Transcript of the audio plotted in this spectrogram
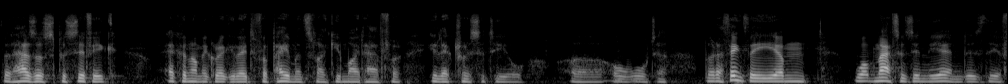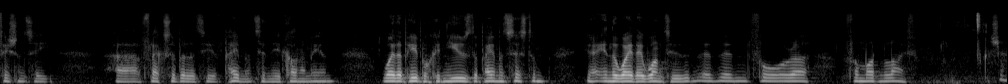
that has a specific economic regulator for payments like you might have for electricity or, uh, or water. But I think the, um, what matters in the end is the efficiency, uh, flexibility of payments in the economy and whether people can use the payment system you know, in the way they want to for, uh, for modern life. Sure.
